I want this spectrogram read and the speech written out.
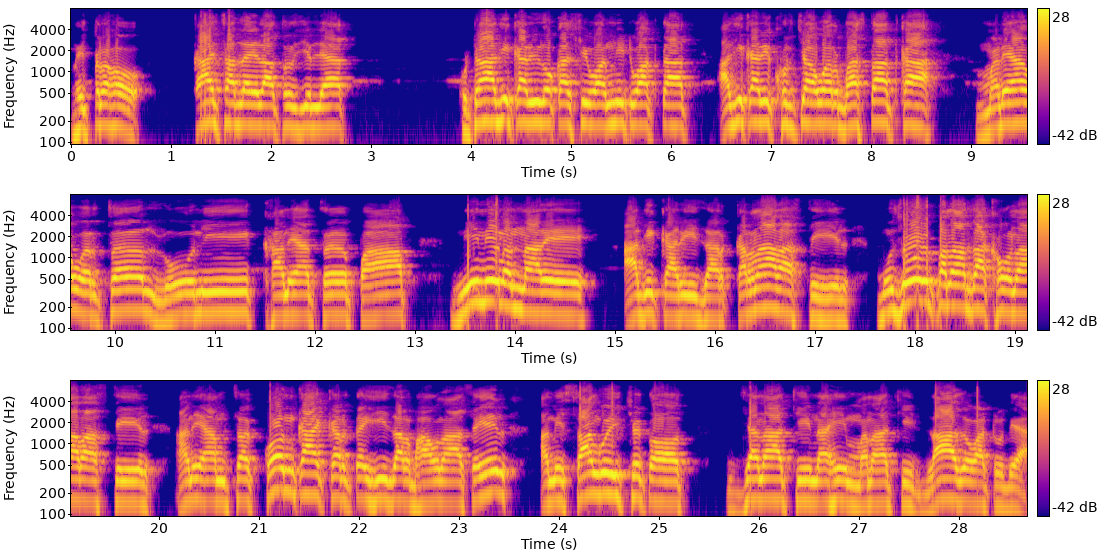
मित्र हो काय चाललंय लातूर जिल्ह्यात? कुठं अधिकारी लोकांशी नीट वागतात? अधिकारी खुर्च्यावर बसतात का? मड्यावरचं लोणी खाण्याचं पाप मी मी म्हणणारे अधिकारी जर करणार असतील मुजोरपणा दाखवणार असतील आणि आमचं कोण काय करतं ही जर भावना असेल आम्ही सांगू इच्छितो जनाची नाही मनाची लाज वाटू द्या.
